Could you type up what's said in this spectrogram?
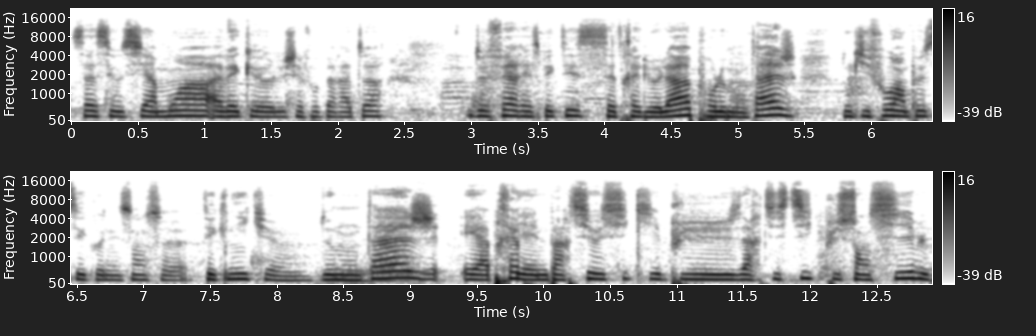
Ça, c'est aussi à moi avec euh, le chef opérateur de faire respecter cette règle-là pour le montage. Donc il faut un peu ces connaissances euh, techniques euh, de montage. Et après, il y a une partie aussi qui est plus artistique, plus sensible,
